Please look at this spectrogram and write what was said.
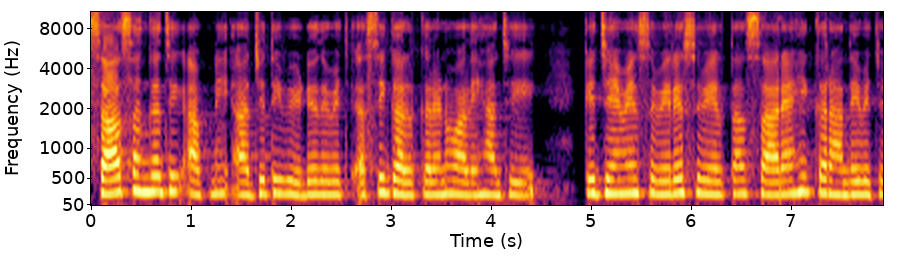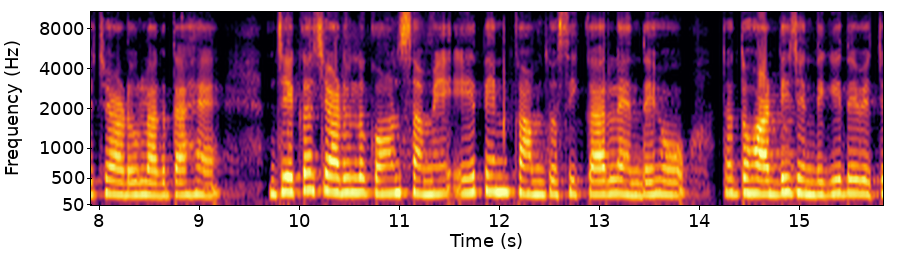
ਸਾਧ ਸੰਗਤ ਜੀ, ਆਪਣੀ ਅੱਜ ਦੀ ਵੀਡੀਓ ਦੇ ਵਿੱਚ ਅਸੀਂ ਗੱਲ ਕਰਨ ਵਾਲੇ ਹਾਂ ਜੀ ਕਿ ਜਿਵੇਂ ਸਵੇਰੇ ਸਵੇਰ ਤਾਂ ਸਾਰਿਆਂ ਹੀ ਘਰਾਂ ਦੇ ਵਿੱਚ ਝਾੜੂ ਲੱਗਦਾ ਹੈ। ਜੇਕਰ ਝਾੜੂ ਲਗਾਉਣ ਸਮੇਂ ਇਹ ਤਿੰਨ ਕੰਮ ਤੁਸੀਂ ਕਰ ਲੈਂਦੇ ਹੋ, ਤਾਂ ਤੁਹਾਡੀ ਜ਼ਿੰਦਗੀ ਦੇ ਵਿੱਚ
